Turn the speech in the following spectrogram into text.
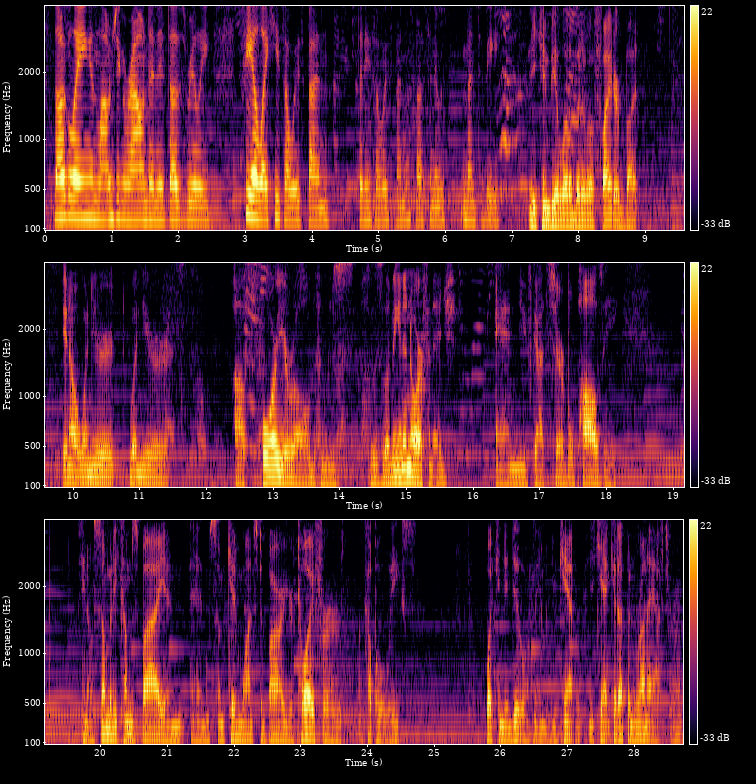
snuggling and lounging around, and it does really feel like he's always been, that he's always been with us, and it was meant to be. He can be a little bit of a fighter, but you know, when you're when you're a four-year-old who's who's living in an orphanage, and you've got cerebral palsy, you know, somebody comes by and, and some kid wants to borrow your toy for a couple of weeks, what can you do? I mean, you can't, you can't get up and run after him.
